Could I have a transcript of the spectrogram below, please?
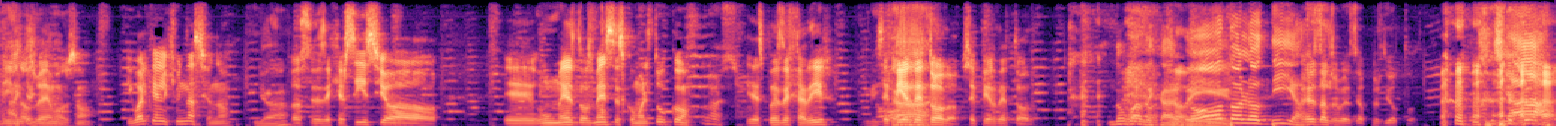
y Ay, nos ay, ay. vemos, ¿no? Igual que en el gimnasio, ¿no? Ya. Entonces, ejercicio eh, un mes, dos meses, como el tuco, y después deja de ir, se Ya. pierde todo, se pierde todo. No va a dejar No. de ir. Todos los días. Es al revés, ya perdió todo. Ya,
